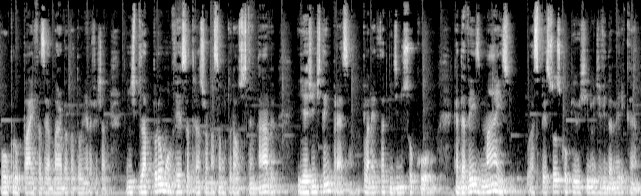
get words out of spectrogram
ou para o pai fazer a barba com a torneira fechada. A gente precisa promover essa transformação cultural sustentável e a gente tem pressa. O planeta está pedindo socorro. Cada vez mais as pessoas copiam o estilo de vida americano.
